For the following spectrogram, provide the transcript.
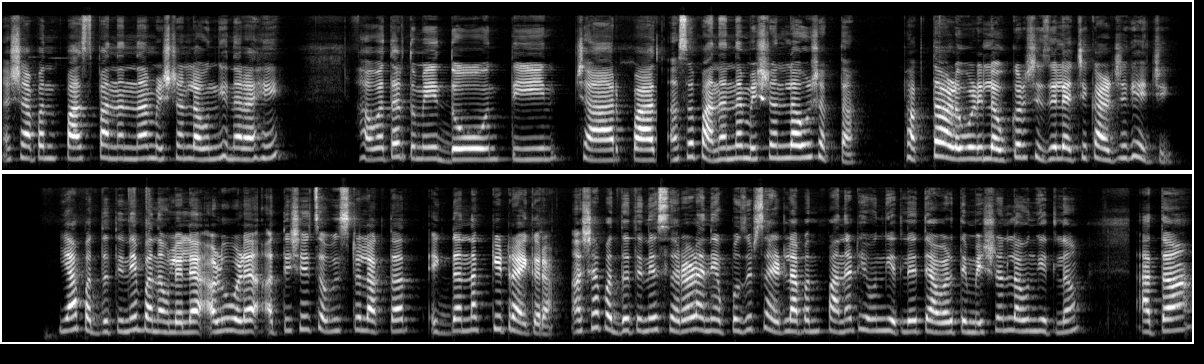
अशा आपण पाच पानांना मिश्रण लावून घेणार आहे. हवं तर तुम्ही दोन तीन चार पाच असं पानांना मिश्रण लावू शकता. फक्त अळवळी लवकर शिजेल याची काळजी घ्यायची. या पद्धतीने बनवलेल्या अळूवड्या अतिशय चविष्ट लागतात. एकदा नक्की ट्राय करा. अशा पद्धतीने सरळ आणि अपोजिट साईडला आपण पानं ठेवून घेतले त्यावर ते मिश्रण लावून घेतलं. आता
